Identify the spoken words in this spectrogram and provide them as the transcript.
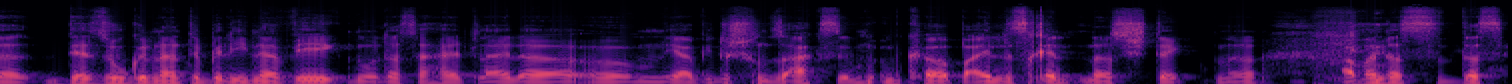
da, der sogenannte Berliner Weg, nur dass er halt leider, ähm, ja, wie du schon sagst, im, im Körper eines Rentners steckt. Ne? Aber das, das,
